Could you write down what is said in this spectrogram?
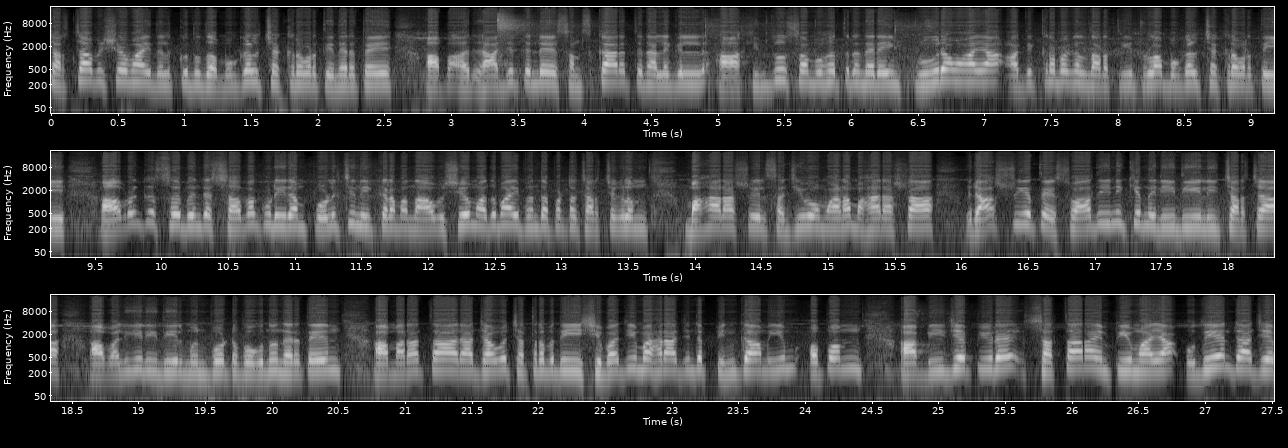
ചർച്ചാ വിഷയമായി നിൽക്കുന്നത് മുഗൾ ചക്രവർത്തി. നേരത്തെ രാജ്യത്തിന്റെ സംസ്കാരത്തിന് അല്ലെങ്കിൽ ഹിന്ദു സമൂഹത്തിന് നേരെയും ക്രൂരമായ അതിക്രമങ്ങൾ നടത്തിയിട്ടുള്ള മുഗൾ ചക്രവർത്തി ഔറംഗസേബിന്റെ ശവകുടീരം പൊളിച്ചു നീക്കണമെന്ന ആവശ്യവും അതുമായി ബന്ധപ്പെട്ട ചർച്ചകളും മഹാരാഷ്ട്രയിൽ സജീവമാണ്. മഹാരാഷ്ട്ര രാഷ്ട്രീയത്തെ സ്വാധീനിക്കുന്ന രീതിയിൽ ഈ ചർച്ച വലിയ രീതിയിൽ മുൻപോട്ട് പോകുന്നു. നേരത്തെ മറാത്ത രാജാവ് ഛത്രപതി ശിവാജി മഹാരാജിന്റെ പിൻഗാമിയും ഒപ്പം ബി ജെ പിയുടെ സത്താറ എം പിയുമായ ഉദയൻ രാജെ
